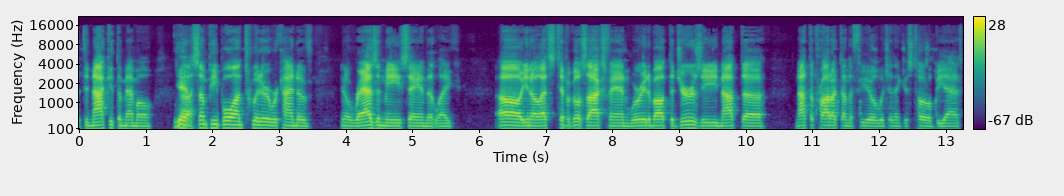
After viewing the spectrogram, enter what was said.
that did not get the memo. Yeah. Uh, some people on Twitter were kind of, you know, razzing me, saying that like, oh, you know, that's typical Sox fan, worried about the jersey, not the not the product on the field, which I think is total BS.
